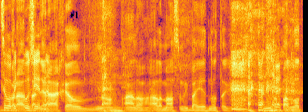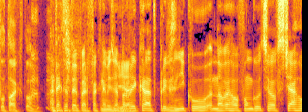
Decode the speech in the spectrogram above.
Chcelo vrátane. Ráchel, no áno, ale mal som iba jedno, takže dopadlo to takto. A tak toto je perfektné. My sme Je. prvýkrát pri vzniku nového fungujúceho vzťahu.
